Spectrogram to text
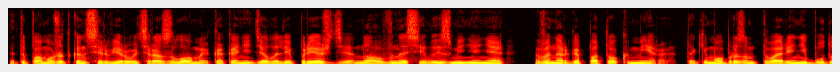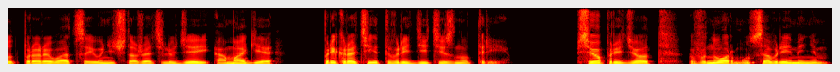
Это поможет консервировать разломы, как они делали прежде, но вносило изменения в энергопоток мира. Таким образом, твари не будут прорываться и уничтожать людей, а магия прекратит вредить изнутри. Все придет в норму со временем,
